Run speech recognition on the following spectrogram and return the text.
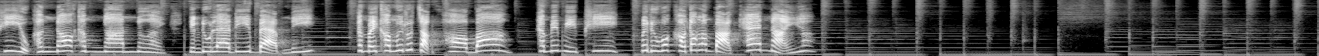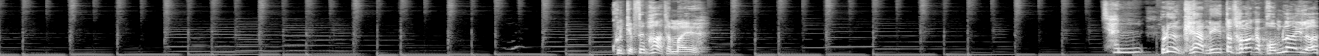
พี่อยู่ข้างนอกทำงานเหนื่อย ยังดูแลดีแบบนี้ทำไมเขาไม่รู้จักพอบ้าง ถ้าไม่มีพี่ ไม่รู้ว่าเขาต้องลำบากแค่ไหนอะ คุณเก็บเสื้อผ้าทำไม ฉัน เรื่องแค่นี้ต้องทะเลาะกับผมเลยเหรอ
